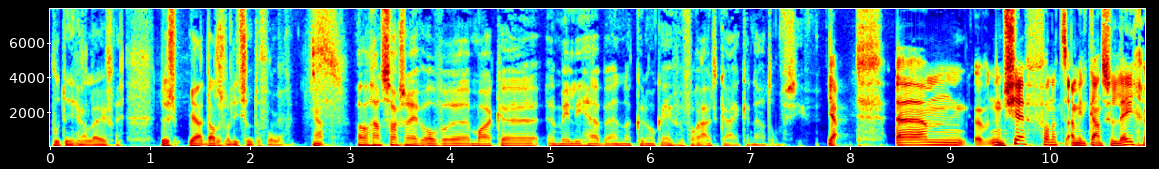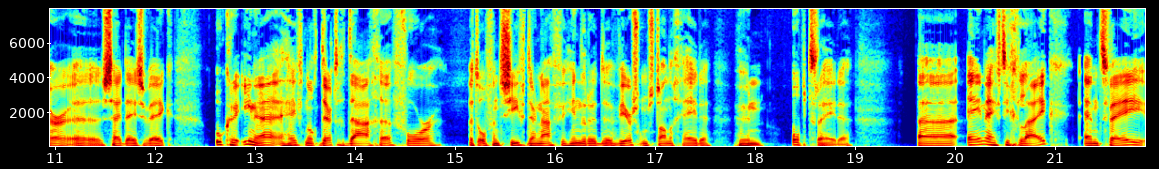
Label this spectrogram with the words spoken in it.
Poetin gaan leveren. Dus ja, dat is wel iets om te volgen. Ja. Maar we gaan straks nog even over uh, Mark en Millie hebben. En dan kunnen we ook even vooruitkijken naar het offensief. Ja, um, een chef van het Amerikaanse leger uh, zei deze week... Oekraïne heeft nog 30 dagen voor het offensief. Daarna verhinderen de weersomstandigheden hun optreden. Eén, uh, heeft hij gelijk. En twee,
